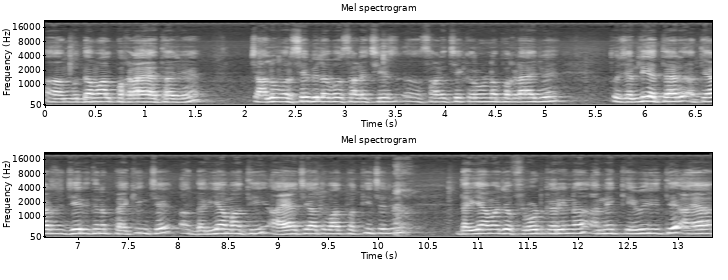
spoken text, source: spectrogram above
અ, મુદ્દામાલ પકડાયા હતા જો એ ચાલુ વર્ષે બી લગભગ સાડે છ સાડે છ કરોડના પકડાયા જોઈએ તો જનરલી અત્યારે અત્યાર જે રીતના પેકિંગ છે, આ દરિયામાંથી આવ્યા છે, આ તો વાત પક્કી છે જો દરિયામાં જો ફ્લોટ કરીને અને કેવી રીતે આયા,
